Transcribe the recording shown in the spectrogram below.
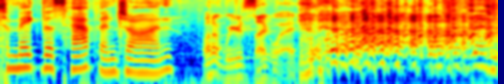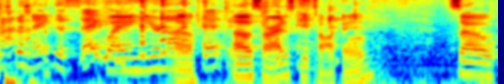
to make this happen, John? What a weird segue. Well, she's been trying to make this segue, and you're not Oh. catching. oh, sorry. I just keep talking. So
